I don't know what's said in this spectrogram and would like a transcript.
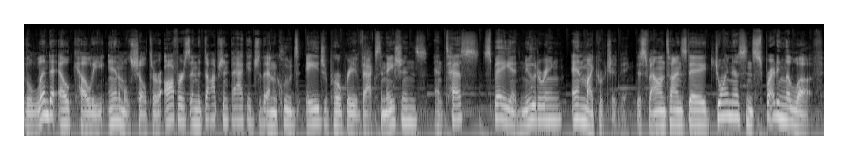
the Linda L. Kelly Animal Shelter offers an adoption package that includes age appropriate vaccinations and tests, spay and neutering, and microchipping. This Valentine's Day, join us in spreading the love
